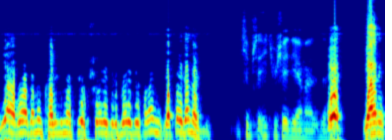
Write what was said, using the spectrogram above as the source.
ya bu adamın karizması yok şöyledir böyledir falan lafı edemezdi. Kimse hiçbir şey diyemezdi. Evet. Yani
